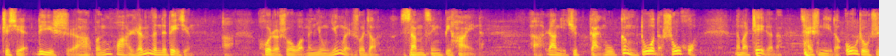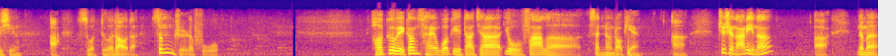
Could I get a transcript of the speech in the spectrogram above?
这些历史啊、文化、人文的背景，啊，或者说我们用英文说叫 something behind，啊，让你去感悟更多的收获，那么这个呢，才是你的欧洲之行，啊，所得到的增值的服务。好，各位，刚才我给大家又发了三张照片，啊。这是哪里呢？啊，那么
